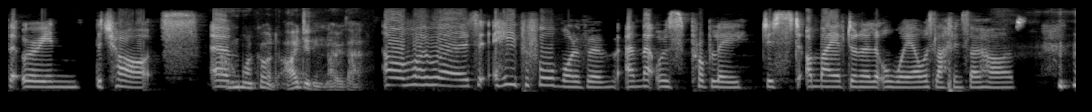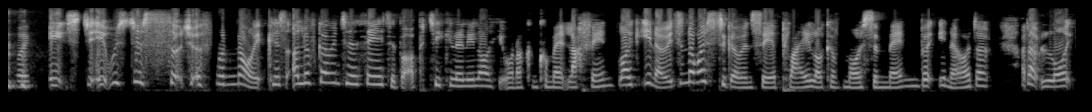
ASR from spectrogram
that were in the charts. oh Um, my god, I didn't know that. oh my word! He performed one of them, and that was probably just. I may have done a little wee. I was laughing so hard. Like it's. It was just such a fun night because I love going to the theatre, but I particularly like it when I can come out laughing. Like you know, it's nice to go and see a play like of Mice and Men, but you know, I don't. I don't like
